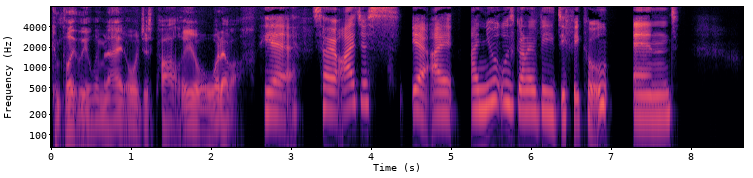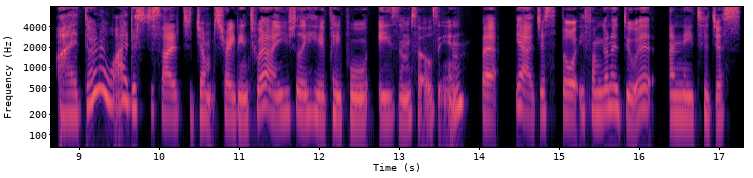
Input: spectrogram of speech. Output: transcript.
completely eliminate or just partly or whatever Yeah. So I just, yeah, I, I knew it was going to be difficult and I don't know why I just decided to jump straight into it. I usually hear people ease themselves in, but yeah, I just thought if I'm going to do it, I need to just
